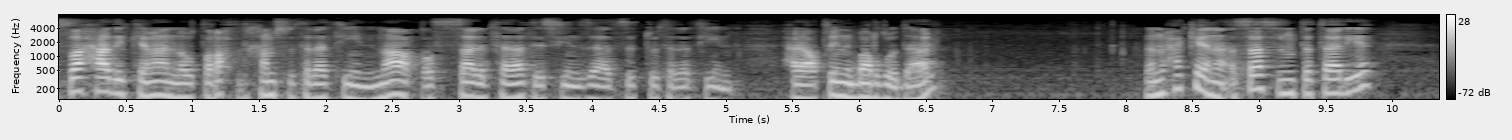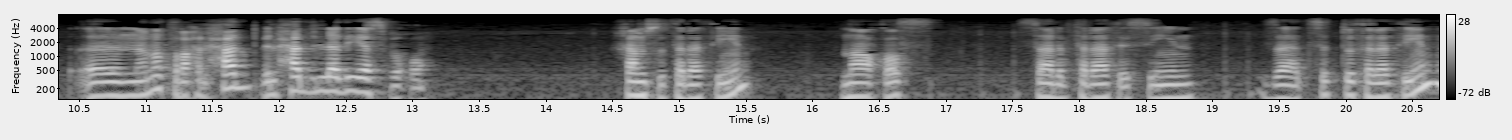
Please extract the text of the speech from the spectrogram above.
صح هذه كمان لو طرحت الخمسة وثلاثين ناقص سالب ثلاثة س زائد ستة وثلاثين حيعطيني برضو د لأنه حكينا أساس المتتالية آه، أن نطرح الحد بالحد الذي يسبقه. خمسة وثلاثين ناقص سالب ثلاثة س زائد ستة وثلاثين.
